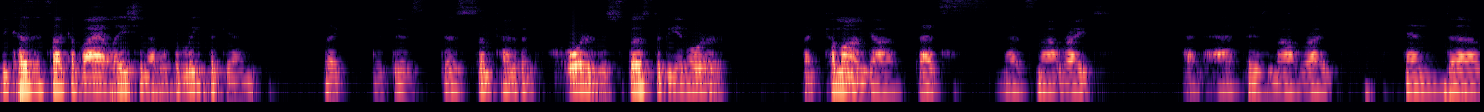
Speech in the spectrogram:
because it's like a violation of a belief again, like there's there's some kind of an order. There's supposed to be an order. Like, come on, God, that's that's not right. That, that is not right, and uh,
